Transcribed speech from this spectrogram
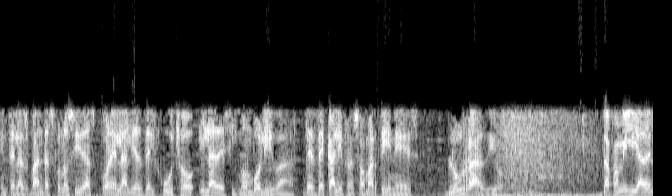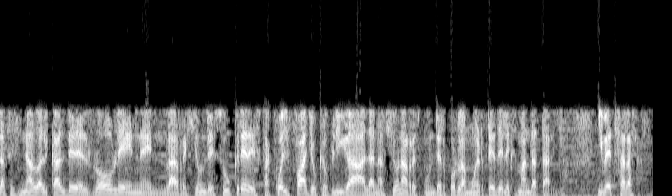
entre las bandas conocidas con el alias del Cucho y la de Simón Bolívar. Desde Cali, François Martínez, Blue Radio. La familia del asesinado alcalde del Roble en la región de Sucre destacó el fallo que obliga a la nación a responder por la muerte del exmandatario. Ivette Salazar.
